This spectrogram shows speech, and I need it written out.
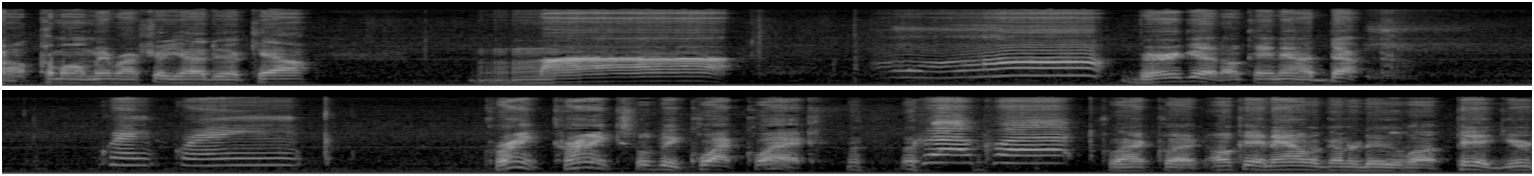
Oh, come on, remember I showed you how to do a cow? Ma. Very good. Okay, now a duck. Crank, crank, Crank, crank. Supposed to be quack, quack. crack, crack. quack, quack. Okay, now we're going to do uh, pig. You're,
